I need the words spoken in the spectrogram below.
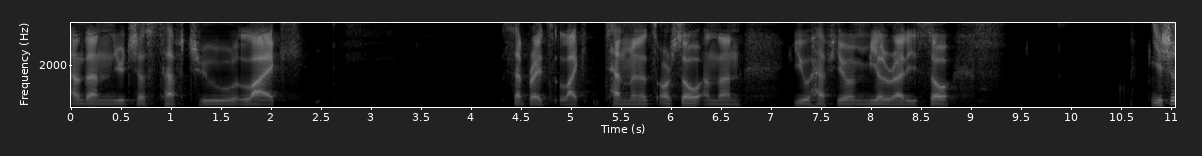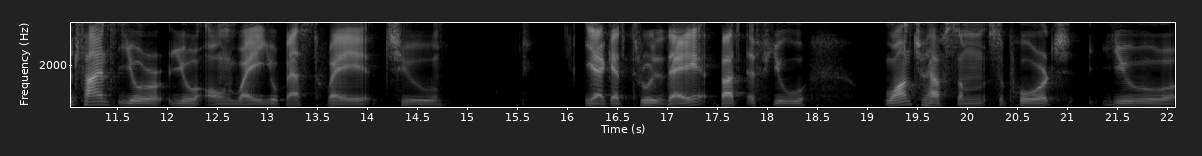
and then you just have to like separate like ten minutes or so, and then you have your meal ready. So you should find your your own way, your best way to yeah, get through the day, but if you want to have some support, you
